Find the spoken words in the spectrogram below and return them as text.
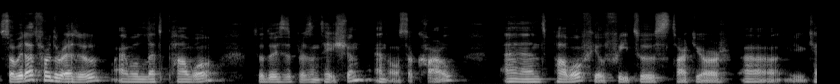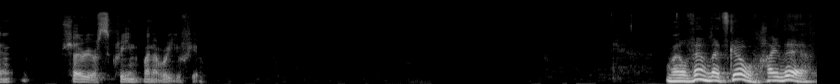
So without further ado i will let Pavo to do his presentation and also carl and Pavo, feel free to start your uh, you can share your screen whenever you feel Well, then let's go. Hi there.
